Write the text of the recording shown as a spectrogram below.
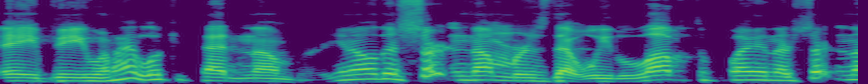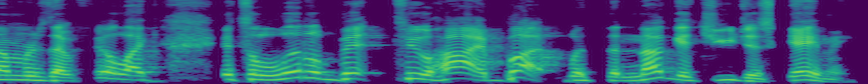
AB, when I look at that number, you know, there's certain numbers that we love to play, and there's certain numbers that feel like it's a little bit too high. But with the nuggets you just gave me,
